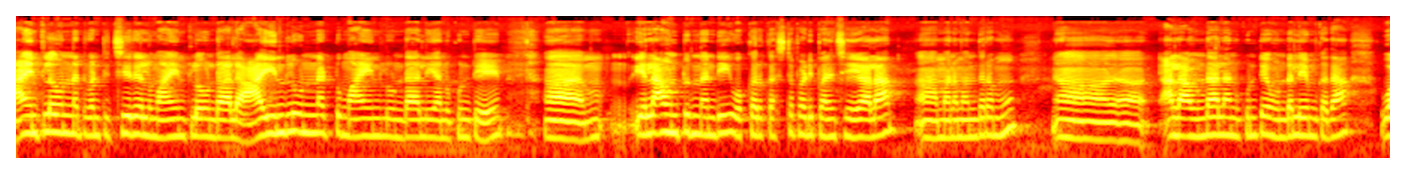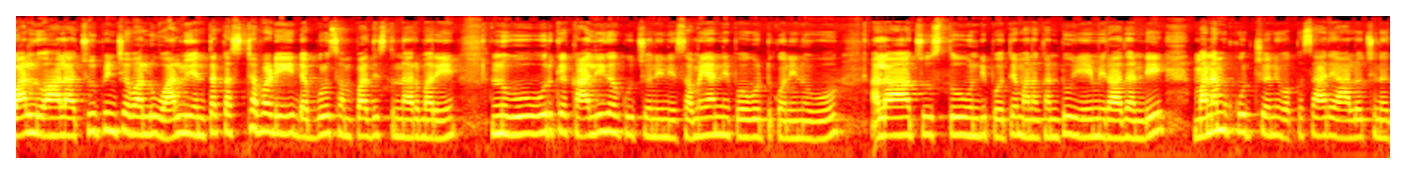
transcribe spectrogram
ఆ ఇంట్లో ఇంట్లో ఉన్నటువంటి చీరలు మా ఇంట్లో ఉండాలి ఆ ఇండ్లు ఉన్నట్టు మా ఇండ్లు ఉండాలి అనుకుంటే ఎలా ఉంటుందండి? ఒక్కరు కష్టపడి పని చేయాలా? మనమందరము అలా ఉండాలనుకుంటే ఉండలేం కదా? వాళ్ళు అలా చూపించే వాళ్ళు వాళ్ళు ఎంత కష్టపడి డబ్బులు సంపాదిస్తున్నారు మరి? నువ్వు ఊరికే ఖాళీగా కూర్చొని నీ సమయాన్ని పోగొట్టుకొని నువ్వు అలా చూస్తూ ఉండిపోతే మనకంటూ ఏమి రాదండి. మనం కూర్చొని ఒక్కసారి ఆలోచన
